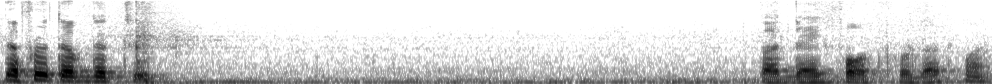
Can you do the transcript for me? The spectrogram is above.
the fruit of the tree. But they fought for that one.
